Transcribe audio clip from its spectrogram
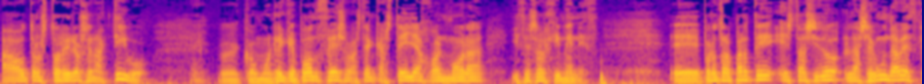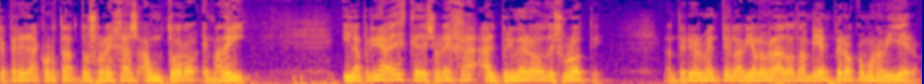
a otros toreros en activo, como Enrique Ponce, Sebastián Castella, Juan Mora y César Jiménez. Eh, por otra parte, esta ha sido la segunda vez que Pereira corta dos orejas a un toro en Madrid y la primera vez que desoreja al primero de su lote. Anteriormente lo había logrado también, pero como novillero.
